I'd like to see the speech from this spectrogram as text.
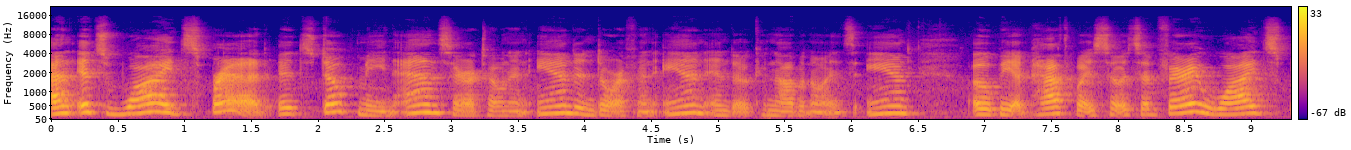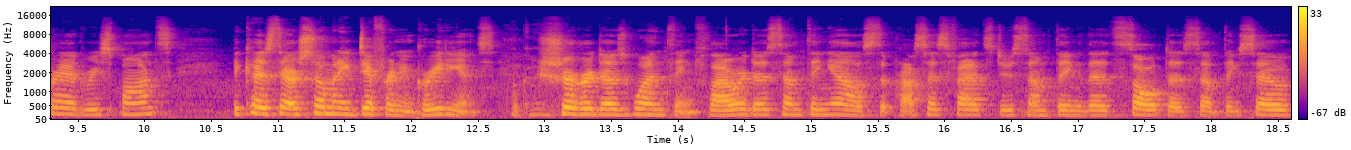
and it's widespread. It's dopamine and serotonin and endorphin and endocannabinoids and opiate pathways. So it's a very widespread response because there are so many different ingredients. Okay. Sugar does one thing, flour does something else, the processed fats do something, the salt does something. So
